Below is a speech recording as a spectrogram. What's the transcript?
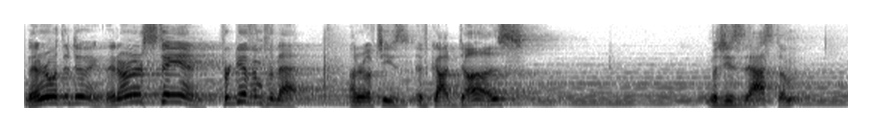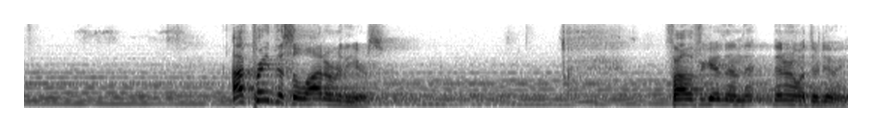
They don't know what they're doing. They don't understand. Forgive them for that. I don't know if Jesus, if God does, but Jesus asked them. I've prayed this a lot over the years. Father, forgive them. They don't know what they're doing.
